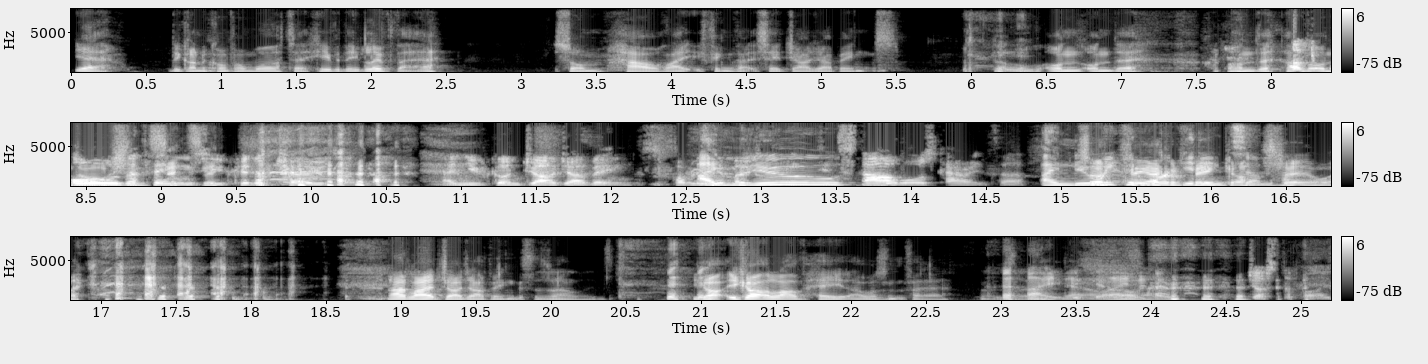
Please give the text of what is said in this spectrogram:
yeah, they're going to come from water. Either they live there somehow, like things like say Jar Jar Binks, that un, under under Of under all Ocean the things City. you could have chosen, and you've gone Jar Jar Binks, probably I the most knew- hated Star Wars character. I knew So we could work could it in think straight somehow. away. I like Jar Jar Binks as well. You got he got a lot of hate. That wasn't fair. That was, uh, I know, did get I a lot know. Justified.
